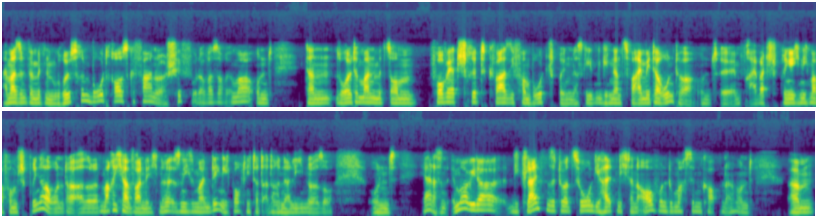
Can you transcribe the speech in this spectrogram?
einmal sind wir mit einem größeren Boot rausgefahren oder Schiff oder was auch immer und dann sollte man mit so einem Vorwärtsschritt quasi vom Boot springen. Das ging, ging dann zwei Meter runter. Und äh, im Freibad springe ich nicht mal vom Springer runter. Also das mache ich einfach nicht. Ne? Ist nicht mein Ding. Ich brauche nicht das Adrenalin oder so. Und ja, das sind immer wieder die kleinsten Situationen, die halten dich dann auf und du machst den Kopf. Ne? Und ähm,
